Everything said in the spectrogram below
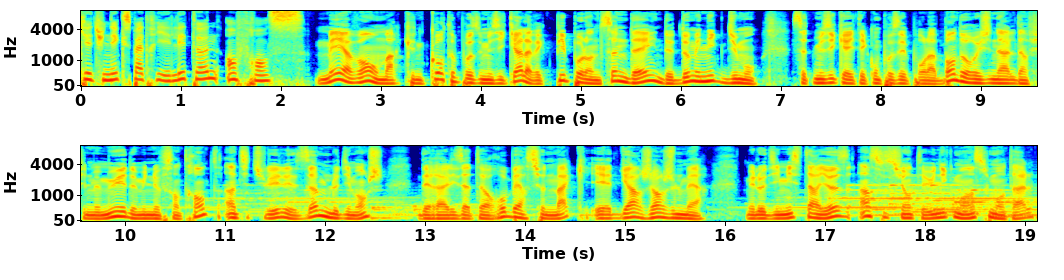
qui est une expatriée lettonne en France. Mais avant, on marque une courte pause musicale avec People on Sunday de Dominique Dumont. Cette musique a été composée pour la bande originale d'un film muet de 1930 intitulé Les Hommes le Dimanche, des réalisateurs Robert Sionmack et Edgar Georges Ulmer. Mélodie mystérieuse, insouciante et uniquement instrumentale,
